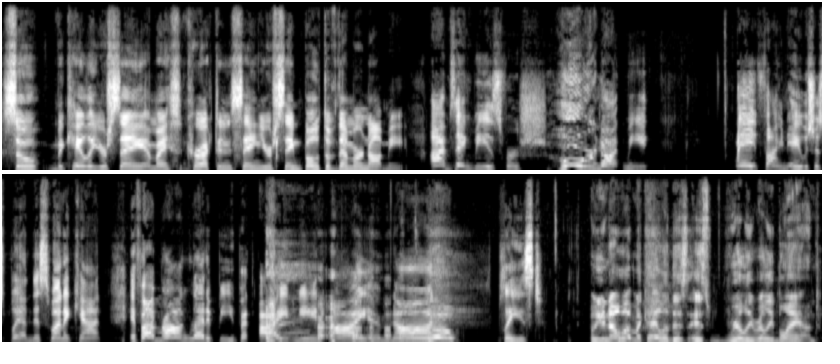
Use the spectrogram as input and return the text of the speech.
So, Michaela, you're saying, am I correct in saying you're saying both of them are not meat? I'm saying B is for sure not meat. A, fine. A was just bland. This one, I can't. If I'm wrong, let it be. But I mean, I am not Well, pleased. you know what, Michaela? This is really really bland.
